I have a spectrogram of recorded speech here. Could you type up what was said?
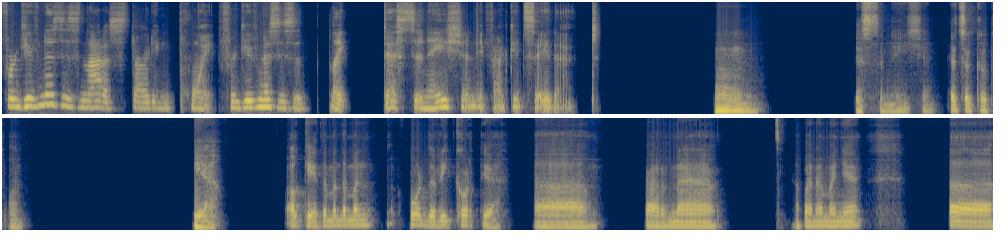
Forgiveness is not a starting point. Forgiveness is a like destination, if I could say that. Hmm. Destination. That's a good one. Ya. Oke, teman-teman, for the record ya, eee, karena apa namanya, eee,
